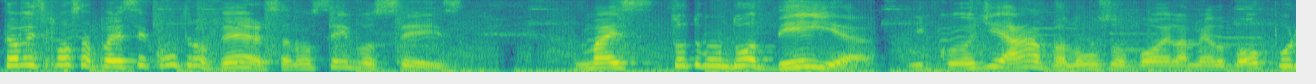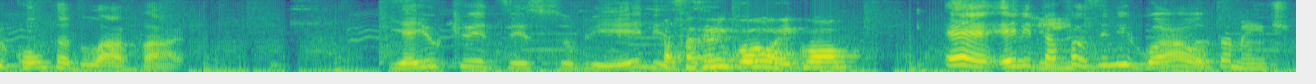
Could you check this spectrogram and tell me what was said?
talvez possa parecer controversa, não sei vocês. Mas todo mundo odeia e odiava Lonzo Ball e Lamelo Ball por conta do Lavar. E aí o que eu ia dizer sobre eles. Tá fazendo igual, é igual. É, ele tá Sim, tá fazendo igual. Exatamente.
